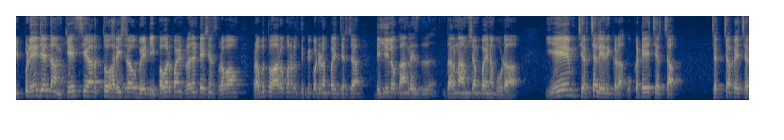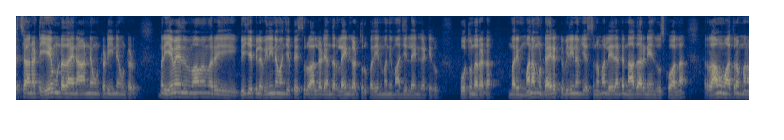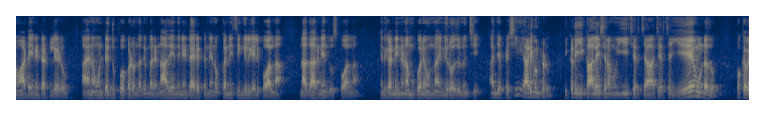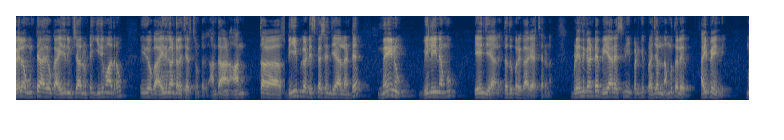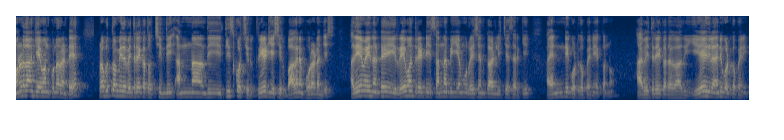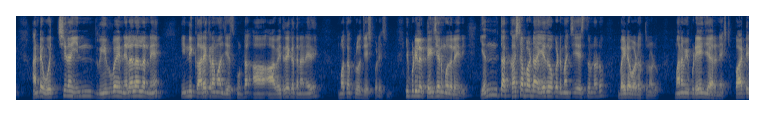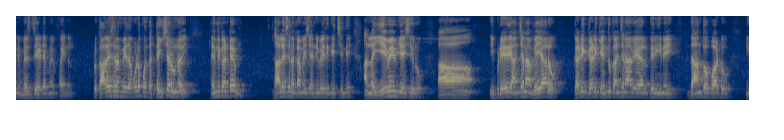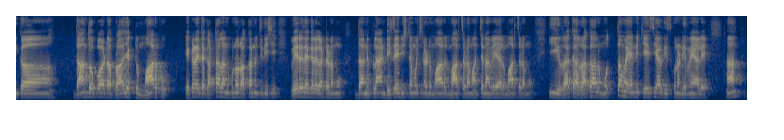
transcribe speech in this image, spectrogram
ఇప్పుడు ఏం చేద్దాం? కేసీఆర్తో హరీష్ రావు భేటీ. పవర్ పాయింట్ ప్రజెంటేషన్స్ ప్రభావం ప్రభుత్వ ఆరోపణలు తిప్పికొట్టడంపై చర్చ ఢిల్లీలో కాంగ్రెస్ ధర్న ధర్నా అంశంపైన కూడా. ఏం చర్చ లేదు ఇక్కడ. ఒక్కటే చర్చ. చర్చపై చర్చ అన్నట్టు ఏం ఉండదు ఆయన. ఆడనే ఉంటాడు ఈయనే ఉంటాడు. మరి ఏమైంది మామ? మరి బీజేపీలో విలీనం అని చెప్పేస్తారు ఆల్రెడీ అందరు లైన్ కడుతురు పదిహేను మంది మాజీ లైన్ కట్టిర్రు. పోతున్నారట. మరి మనము డైరెక్ట్ విలీనం చేస్తున్నామా? లేదంటే నా దారి నేను చూసుకోవాలనా రాము మాత్రం మన మాట వినేటట్టు లేడు. ఆయన ఒంటెద్దు పోకడు ఉన్నది. మరి నాదేంది? నేను డైరెక్ట్ నేను ఒక్కరిని సింగిల్గా వెళ్ళిపోవాలనా నా దారి నేను చూసుకోవాలనా ఎందుకంటే నిన్ను నమ్ముకొనే ఉన్నా ఇన్ని రోజుల నుంచి అని చెప్పేసి అడిగి ఉంటాడు ఇక్కడ ఈ కాళేశ్వరం ఈ చర్చ ఆ చర్చ ఏముండదు ఒకవేళ ఉంటే అది ఒక ఐదు నిమిషాలు ఉంటే ఇది మాత్రం ఇది ఒక ఐదు గంటల చర్చ ఉంటుంది. అంత అంత డీప్గా డిస్కషన్ చేయాలంటే మెయిన్ విలీనము ఏం చేయాలి? తదుపరి కార్యాచరణ. ఇప్పుడు ఎందుకంటే బీఆర్ఎస్ని ఇప్పటికీ ప్రజలు నమ్ముతలేరు. అయిపోయింది. మొన్నటిదానికి ఏమనుకున్నారంటే ప్రభుత్వం మీద వ్యతిరేకత వచ్చింది అన్నది తీసుకొచ్చిర్రు క్రియేట్ చేసిరు బాగానే పోరాటం చేసి. అదేమైందంటే ఈ రేవంత్ రెడ్డి సన్న బియ్యము రేషన్ కార్డులు ఇచ్చేసరికి అవన్నీ కొట్టుకుపోయినాయి ఎక్కడనో. ఆ వ్యతిరేకత కాదు ఏది అన్నీ కొట్టుకుపోయినాయి. అంటే వచ్చిన ఇన్ ఇరవై నెలలలోనే ఇన్ని కార్యక్రమాలు చేసుకుంటా ఆ ఆ వ్యతిరేకతను అనేది మొత్తం క్లోజ్ చేసి పడేసింది ఇప్పుడు ఇలా టెన్షన్ మొదలైంది. ఎంత కష్టపడ్డా ఏదో ఒకటి మంచి చేస్తున్నాడు బయటపడుతున్నాడు మనం ఇప్పుడు ఏం చేయాలి నెక్స్ట్ పార్టీని మెర్జ్ చేయడమే ఫైనల్ ఇప్పుడు కాళేశ్వరం మీద కూడా కొంత టెన్షన్ ఉన్నది. ఎందుకంటే కాళేశ్వరం కమిషన్ నివేదిక ఇచ్చింది అందులో ఏమేమి చేసిర్రు? ఇప్పుడు ఏది అంచనా వ్యయాలు గడికి గడికి ఎందుకు అంచనా వ్యయాలు పెరిగినాయి? దాంతోపాటు ఇంకా దాంతోపాటు ఆ ప్రాజెక్టు మార్పు ఎక్కడైతే కట్టాలనుకున్నారో అక్కడ నుంచి తీసి వేరే దగ్గర కట్టడము దాని ప్లాన్ డిజైన్ ఇష్టం వచ్చినట్టు మార్ మార్చడం అంచనా వ్యయాలు మార్చడము ఈ రకరకాలు మొత్తం అవన్నీ కేసీఆర్ తీసుకున్న నిర్ణయాలే.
